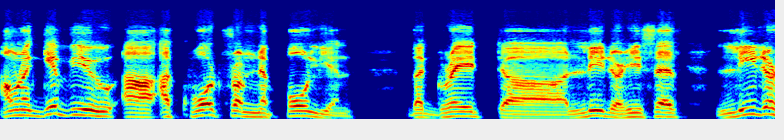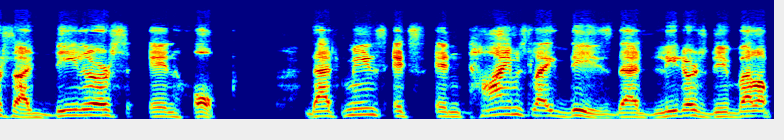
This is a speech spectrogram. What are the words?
I want to give you uh, a quote from Napoleon, the great uh, leader. He says, leaders are dealers in hope. That means it's in times like these that leaders develop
